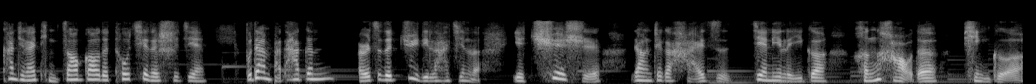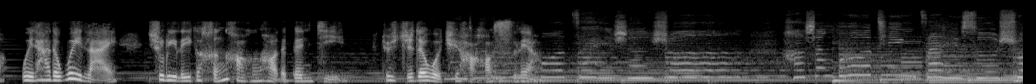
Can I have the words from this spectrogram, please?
看起来挺糟糕的偷窃的事件，不但把他跟儿子的距离拉近了，也确实让这个孩子建立了一个很好的品格，为他的未来树立了一个很好很好的根基，就是值得我去好好思量。我在闪烁，好像不停在诉说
